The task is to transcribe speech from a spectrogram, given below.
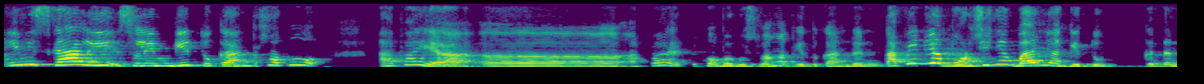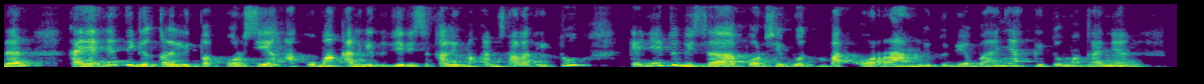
ini sekali slim gitu kan. Terus aku apa ya uh, apa kok bagus banget gitu kan. Dan tapi dia hmm. porsinya hmm. banyak gitu. Dan kayaknya tiga kali lipat porsi yang aku makan gitu. Jadi sekali makan salad itu kayaknya itu bisa porsi buat empat orang gitu. Dia banyak gitu makannya. Hmm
